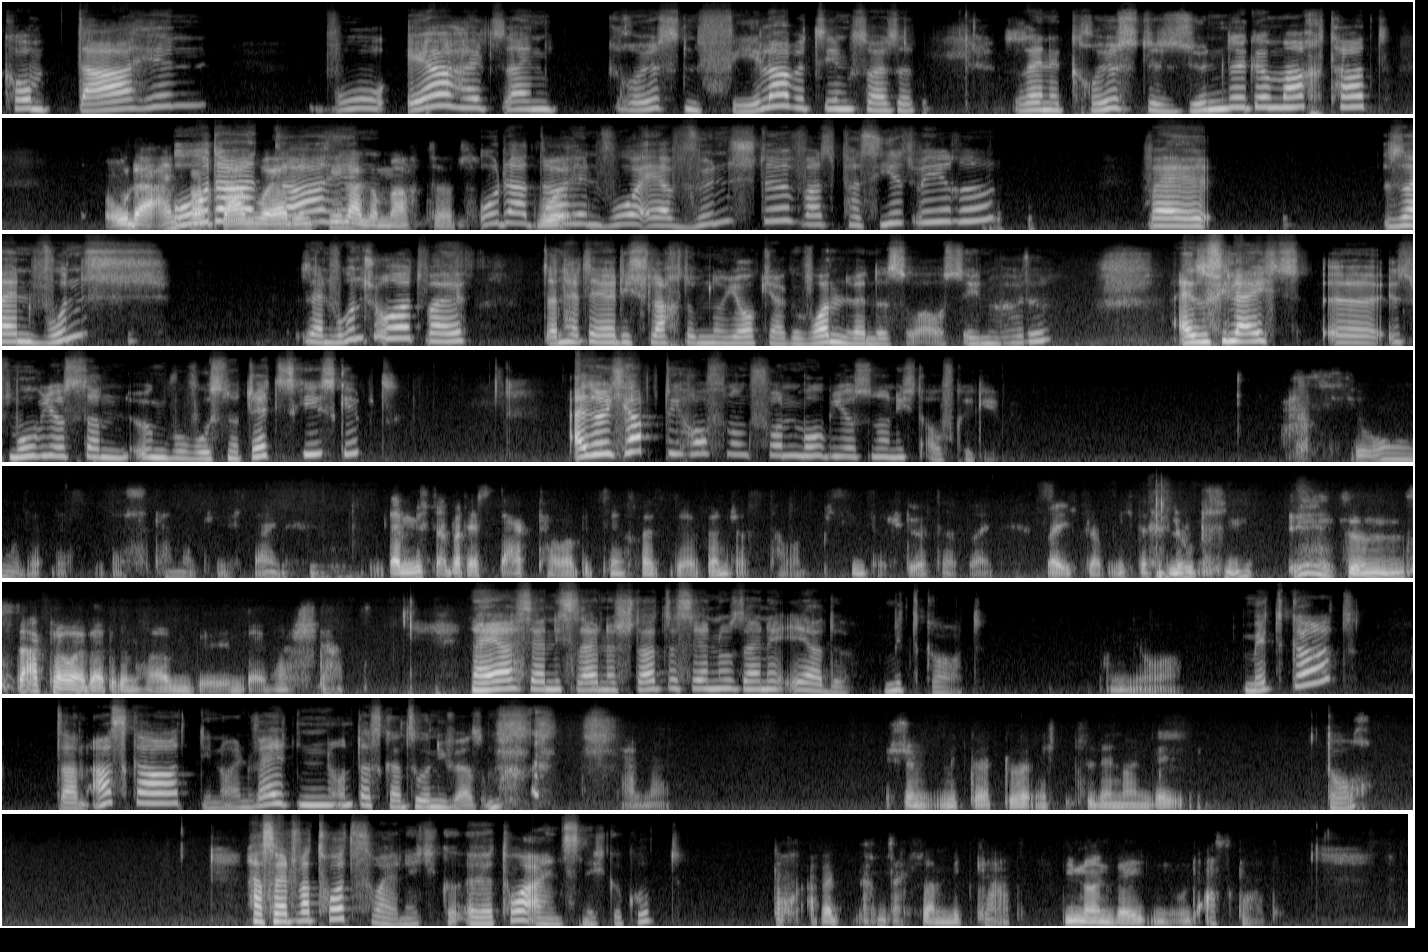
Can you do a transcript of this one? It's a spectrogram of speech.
kommt dahin, wo er halt seinen größten Fehler beziehungsweise seine größte Sünde gemacht hat. oder einfach Oder da, wo er dahin- den Fehler gemacht hat. Oder Wo- dahin, wo er wünschte, was passiert wäre. Weil sein Wunsch, sein Wunschort, weil dann hätte er die Schlacht um New York ja gewonnen, wenn das so aussehen würde. Also vielleicht äh, ist Mobius dann irgendwo, wo es nur Jetskis gibt. Also ich habe die Hoffnung von Mobius noch nicht aufgegeben. Ach so, das, das kann natürlich sein. Dann müsste aber der Stark Tower bzw. der Avengers Tower ein bisschen zerstörter sein. Weil ich glaube nicht, dass Loki so einen Stark Tower da drin haben will in seiner Stadt. Naja, ist ja nicht seine Stadt, ist ja nur seine Erde. Midgard. Ja. Midgard, dann Asgard, die neuen Welten und das ganze Universum. Hammer. Stimmt, Midgard gehört nicht zu den neuen Welten. Doch. Hast du etwa Tor 2 nicht, äh, Tor 1 nicht geguckt? Doch, aber warum sagst du dann Midgard, die neuen Welten und Asgard?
